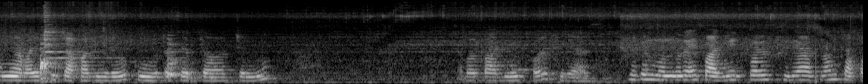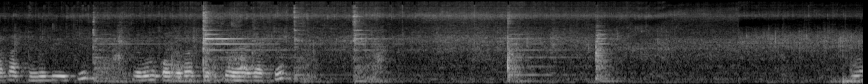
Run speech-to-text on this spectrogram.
আমি আবার একটু চাপা দিয়ে দেবো কুমড়োটা সেদ্ধ দেওয়ার জন্য। আবার পাঁচ মিনিট পরে ফিরে আসব। দেখুন বন্ধুরা, এই পাঁচ মিনিট পরে ফিরে আসলাম, চাপাটা খুলে দিয়েছি। দেখুন কতটা সেদ্ধ হয়ে গেছে। আমি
